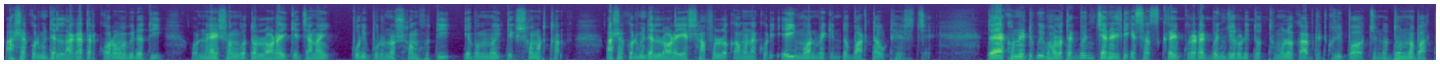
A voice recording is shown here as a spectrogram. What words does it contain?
আশাকর্মীদের লাগাতার কর্মবিরতি ও ন্যায়সঙ্গত লড়াইকে জানাই পরিপূর্ণ সংহতি এবং নৈতিক সমর্থন। আশাকর্মীদের লড়াইয়ের সাফল্য কামনা করি। এই মর্মে কিন্তু বার্তা উঠে এসেছে। তো এখন এটুকুই, ভালো থাকবেন, চ্যানেলটিকে সাবস্ক্রাইব করে রাখবেন। জরুরি তথ্যমূলক আপডেটগুলি পাওয়ার জন্য ধন্যবাদ।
